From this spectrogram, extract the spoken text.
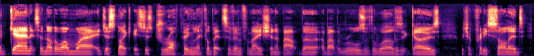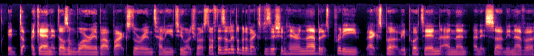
again, it's another one where it just like it's just dropping little bits of information about the about the rules of the world as it goes, which are pretty solid. It again, it doesn't worry about backstory and telling you too much about stuff. There's a little bit of exposition here and there, but it's pretty expertly put in, and then and it's certainly never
